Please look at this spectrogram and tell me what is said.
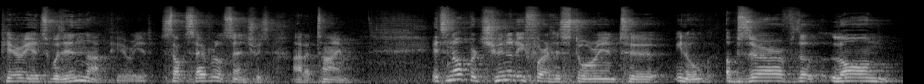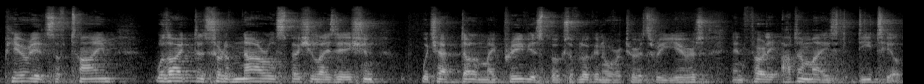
periods within that period, some, several centuries at a time. It's an opportunity for a historian to, you know, observe the long periods of time without the sort of narrow specialisation which I've done in my previous books of looking over two or three years in fairly atomised detail.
